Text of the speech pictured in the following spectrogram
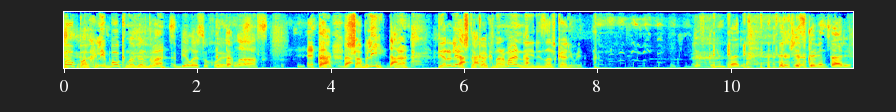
Опа, хлебок номер два. Белое сухое. Да. Класс. так, да. Шабли, Да. да? Перляж-то Да, как, короче, нормальный или зашкаливает? Без комментариев. Без комментариев.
